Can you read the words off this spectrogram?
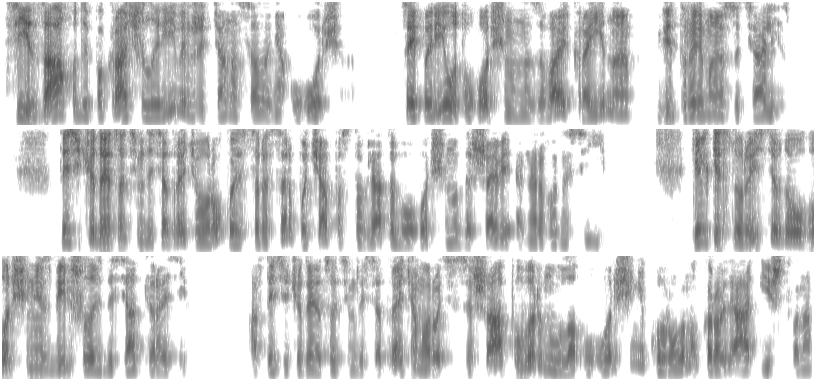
ці заходи покращили рівень життя населення Угорщини. В цей період Угорщину називають країною вітриною соціалізму. 1973 року СРСР почав поставляти в Угорщину дешеві енергоносії. Кількість туристів до Угорщини збільшилась десятки разів. А в 1973 році США повернула Угорщині корону короля Іштвана І.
